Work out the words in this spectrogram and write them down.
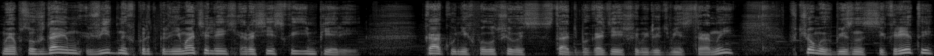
мы обсуждаем видных предпринимателей Российской империи, как у них получилось стать богатейшими людьми страны, в чем их бизнес-секреты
